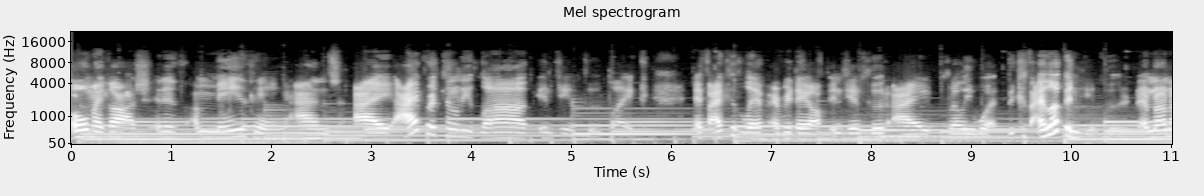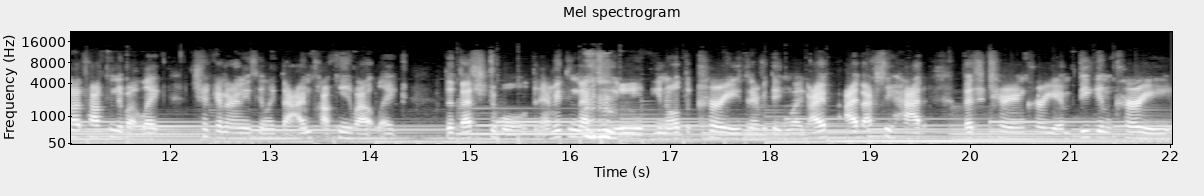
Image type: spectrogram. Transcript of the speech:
oh my gosh it is amazing and i i personally love indian food like if i could live every day off indian food i really would because i love indian food i'm not, not talking about like chicken or anything like that i'm talking about like the vegetables and everything that's mm-hmm. made, you know, the curries and everything. Like I've I've actually had vegetarian curry and vegan curry,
